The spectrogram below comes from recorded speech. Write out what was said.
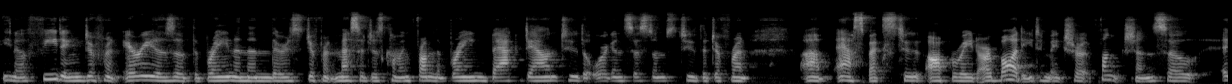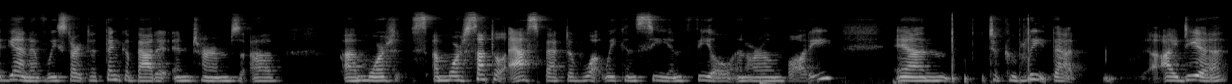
you know, feeding different areas of the brain. And then there's different messages coming from the brain back down to the organ systems, to the different um, aspects to operate our body to make sure it functions. So again, if we start to think about it in terms of a more a more subtle aspect of what we can see and feel in our own body and to complete that idea,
